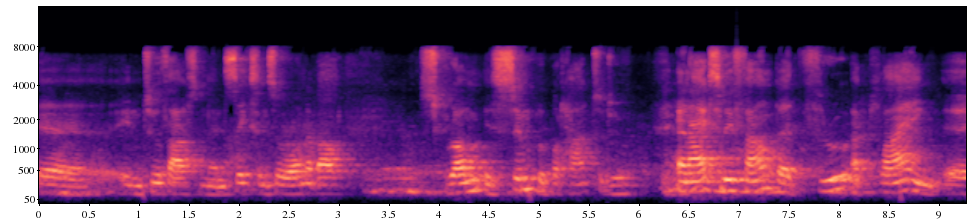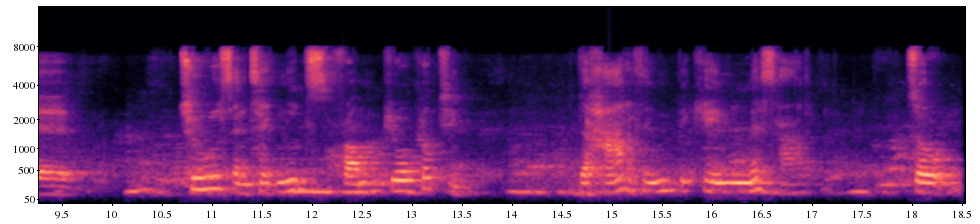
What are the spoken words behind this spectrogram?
uh, in 2006 and so on about Scrum is simple but hard to do. And I actually found that through applying uh, tools and techniques from pure coaching, the harder thing became less hard. So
